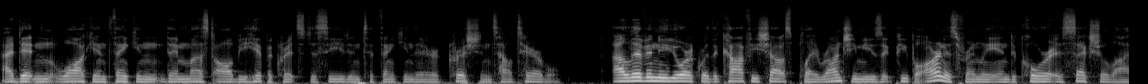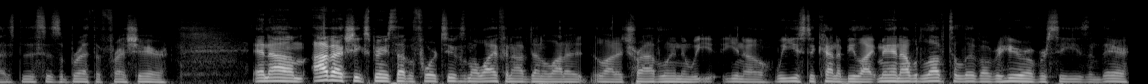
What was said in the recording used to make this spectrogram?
I didn't walk in thinking they must all be hypocrites deceived into thinking they're Christians. How terrible." I live in New York where the coffee shops play raunchy music. People aren't as friendly and decor is sexualized. This is a breath of fresh air. And um, I've actually experienced that before too, because my wife and I have done a lot of a lot of traveling, and we, you know, we used to kind of be like, man, I would love to live over here, overseas, and there.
